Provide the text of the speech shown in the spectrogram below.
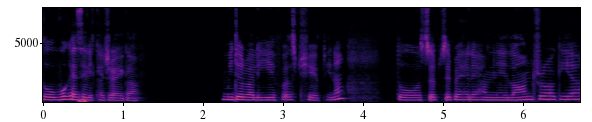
तो वो कैसे लिखा जाएगा? मीटर वाली ये फ़र्स्ट शेप थी ना? तो सबसे पहले हमने लाम ड्रॉ किया।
